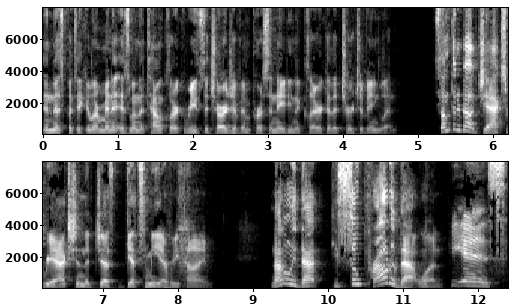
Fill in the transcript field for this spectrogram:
in this particular minute is when the town clerk reads the charge of impersonating a cleric of the Church of England. Something about Jack's reaction that just gets me every time. Not only that, he's so proud of that one. He is.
